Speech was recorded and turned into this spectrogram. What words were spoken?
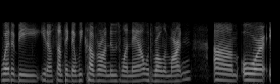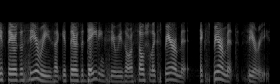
whether it be you know something that we cover on News One now with Roland Martin, um, or if there's a series, like if there's a dating series or a social experiment experiment series.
